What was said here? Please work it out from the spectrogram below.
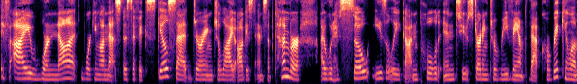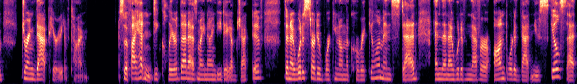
If I were not working on that specific skill set during July, August, and September, I would have so easily gotten pulled into starting to revamp that curriculum during that period of time. So if I hadn't declared that as my 90 day objective, then I would have started working on the curriculum instead. And then I would have never onboarded that new skill set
